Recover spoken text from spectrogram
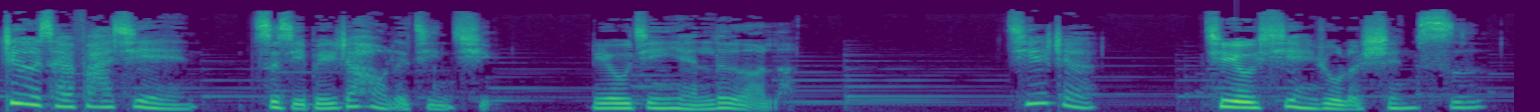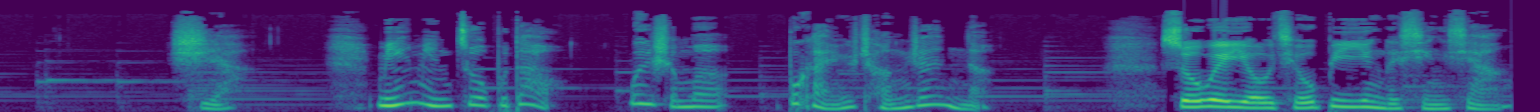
这才发现。自己被绕了进去，刘金燕乐了，接着却又陷入了深思。是啊，明明做不到，为什么不敢于承认呢？所谓有求必应的形象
